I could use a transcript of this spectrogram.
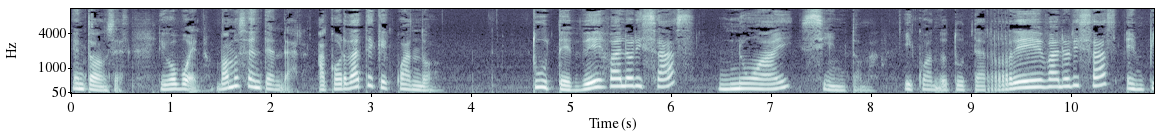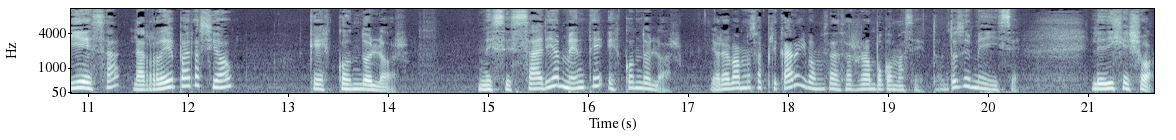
Entonces, digo, bueno, vamos a entender. Acordate que cuando tú te desvalorizas, no hay síntoma. Y cuando tú te revalorizas, empieza la reparación, que es con dolor. Necesariamente es con dolor. Y ahora vamos a explicar y vamos a desarrollar un poco más esto. Entonces me dice, le dije yo,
